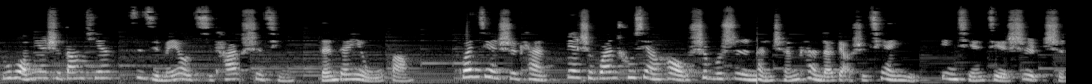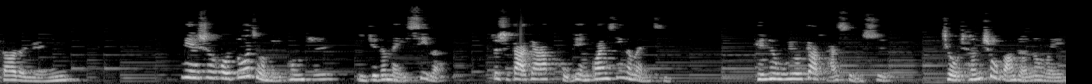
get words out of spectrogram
如果面试当天自己没有其他事情，等等也无妨。关键是看面试官出现后是不是很诚恳地表示歉意，并且解释迟到的原因。面试后多久没通知，你觉得没戏了？这是大家普遍关心的问题。田城无忧调查显示，九成受访者认为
